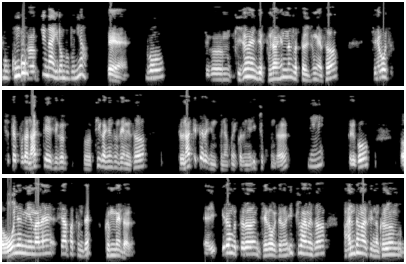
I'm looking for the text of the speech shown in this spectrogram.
뭐 공공복지나 이런 부분이요? 네. 그리고 지금 기존에 이제 분양했는 것들 중에서 재고주택보다 낮게 지금 그 피가 형성되면서 더 낮게 떨어진 분양권이 있거든요, 입주권들. 네. 그리고 5년 미만의 새 아파트인데 금매들 예, 이- 이런 것들은 제가 볼 때는 입주하면서 반등할 수 있는 그런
